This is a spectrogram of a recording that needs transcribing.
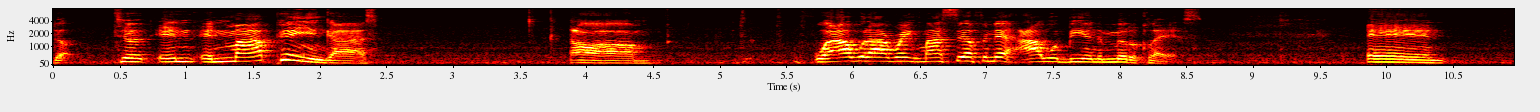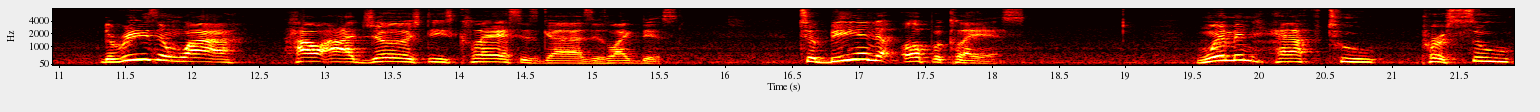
the to in in my opinion, guys, um, why would I rank myself in that? I would be in the middle class. And the reason why, how I judge these classes, guys, is like this. To be in the upper class, women have to pursue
